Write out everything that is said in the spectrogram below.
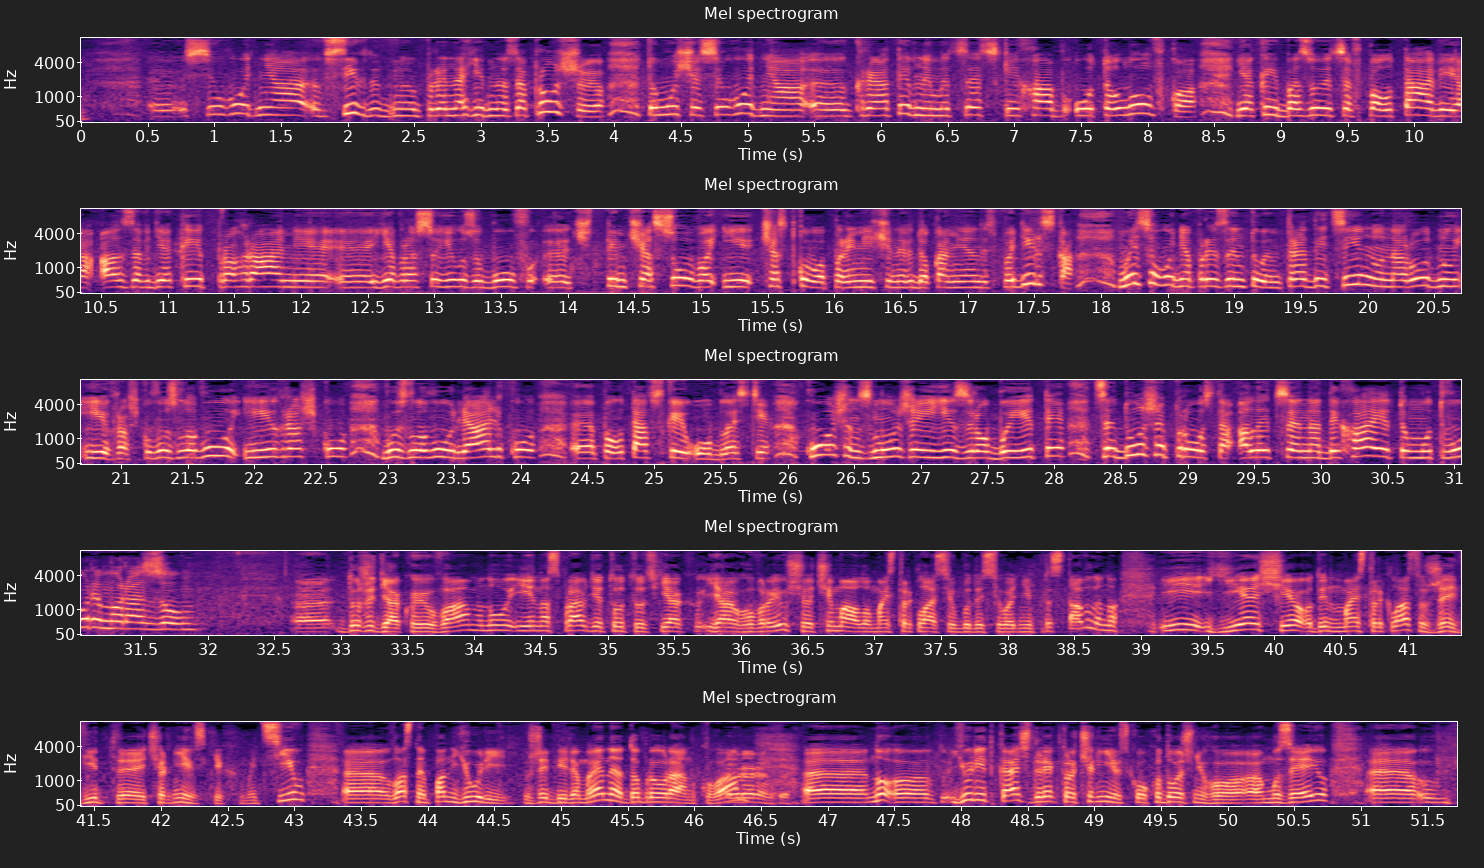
Сьогодні всіх принагідно запрошую, тому що сьогодні е, креативний мистецький хаб Отоловко, який базується в Полтаві, а завдяки програмі е, Євросоюзу був е, тимчасово і частково переміщений до Кам'янець-Подільська. Ми сьогодні презентуємо традиційну народну іграшку, вузлову іграшку, вузлову ляльку Полтавської області. Кожен зможе її зробити. Це дуже просто, але це надихає, тому творимо разом. Е, Дуже дякую вам. Ну і насправді тут, тут як я говорив, що чимало майстер-класів буде сьогодні представлено. І є ще один майстер-клас вже від е, чернігівських митців. Е, власне, пан Юрій вже біля мене. Доброго ранку вам. Доброго ранку. Ну, Юрій Ткач, директор Чернігівського художнього музею.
